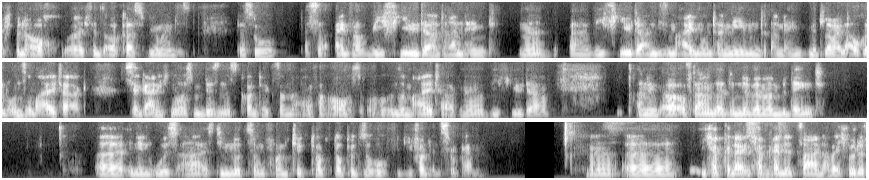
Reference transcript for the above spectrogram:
ich bin auch, äh, ich finde es auch krass, wie du meintest, dass so, dass einfach wie viel da dranhängt, ne? Äh, wie viel da an diesem einen Unternehmen dranhängt mittlerweile, auch in unserem Alltag. Ist ja gar nicht nur aus dem Business-Kontext, sondern einfach auch aus unserem Alltag, ne? Wie viel da dranhängt. Aber auf der anderen Seite, ne, wenn man bedenkt, äh, in den USA ist die Nutzung von TikTok doppelt so hoch wie die von Instagram. Ne, äh, ich habe hab keine Zahlen, aber ich würde,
